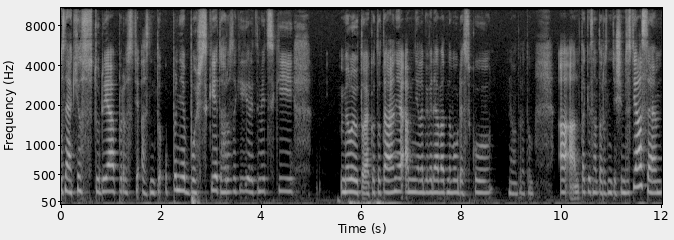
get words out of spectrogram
z nějakého studia prostě a zní to úplně božsky, je to hrozně taky rytmický, miluju to jako totálně a měli by vydávat novou desku, nemám to datum, a, a taky se na to hrozně těším. Zjistila jsem,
